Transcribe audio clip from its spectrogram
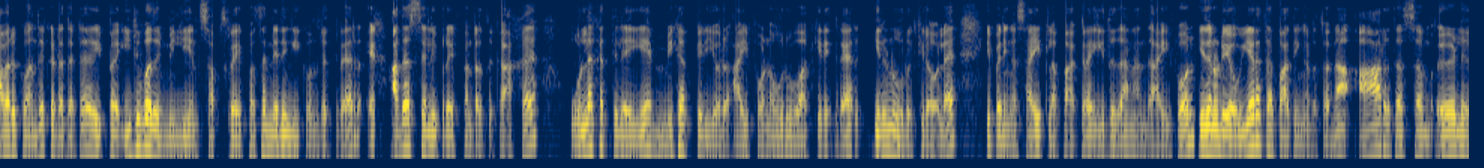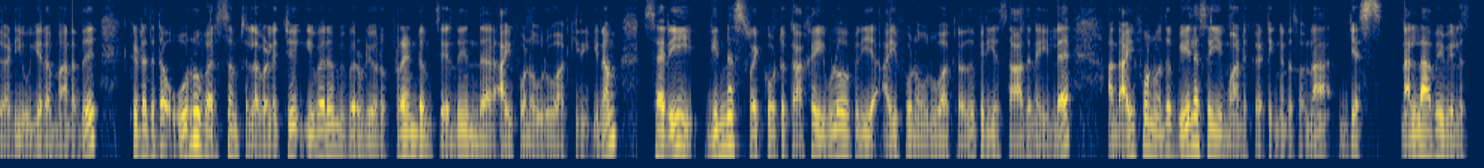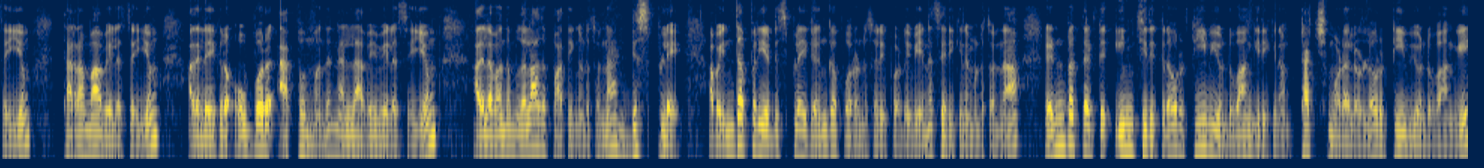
அவருக்கு வந்து கிட்டத்தட்ட இப்போ இருபது மில்லியன் சப்ஸ்கிரைபர்ஸை நெருங்கி கொண்டிருக்கிறார். அதை செலிப்ரேட் பண்ணுறதுக்காக உலகத்திலேயே மிகப்பெரிய ஒரு ஐஃபோனை உருவாக்கி இருக்கிறார் இருநூறு கிலோவில் இப்போ நீங்கள் சைட்டில் பார்க்குற இதுதான் அந்த ஐஃபோன் இதனுடைய உயரத்தை பார்த்தீங்கன்னு சொன்னால் ஆறு தசம் ஏழு அடி உயரமானது. கிட்டத்தட்ட ஒரு வருஷம் செலவழித்து இவரும் இவருடைய ஒரு ஃப்ரெண்டும் சேர்ந்து இந்த ஐஃபோனை உருவாக்கி இருக்கணும் சரி கின்னஸ் ரெக்கார்டுக்காக இவ்வளோ பெரிய ஐஃபோனை உருவாக்குறது பெரிய சாதனை இல்லை. அந்த ஐஃபோன் வந்து வேலை செய்யுமான்னு கேட்டிங்கன்னு சொன்னால் எஸ் நல்லாவே வேலை செய்யும் தரமாக வேலை செய்யும். அதில் இருக்கிற ஒவ்வொரு ஆப்பும் வந்து நல்லாவே வேலை செய்யும். அதில் வந்து முதலாவது பார்த்தீங்கன்னு சொன்னால் டிஸ்பிளே அப்போ இந்த பெரிய டிஸ்பிளேக்கு எங்கே போகிறோம்னு சொல்லி போட்டு என்ன சரிக்கணும்னு சொன்னால் எண்பத்தெட்டு இன்ச் இருக்கிற ஒரு டிவி ஒன்று வாங்கியிருக்கணும் டச் மாடல் உள்ள ஒரு டிவி ஒன்று வாங்கி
